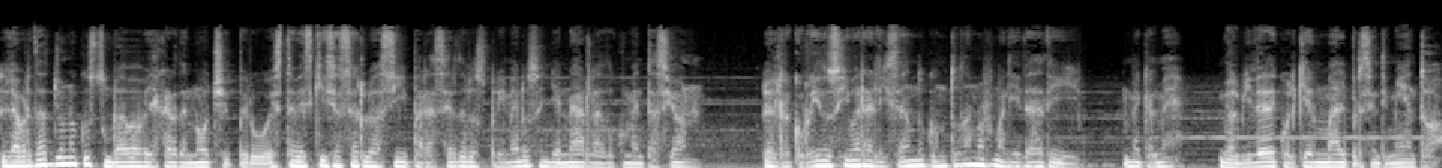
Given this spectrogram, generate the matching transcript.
La verdad yo no acostumbraba a viajar de noche, pero esta vez quise hacerlo así para ser de los primeros en llenar la documentación. El recorrido se iba realizando con toda normalidad y me calmé. Me olvidé de cualquier mal presentimiento.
